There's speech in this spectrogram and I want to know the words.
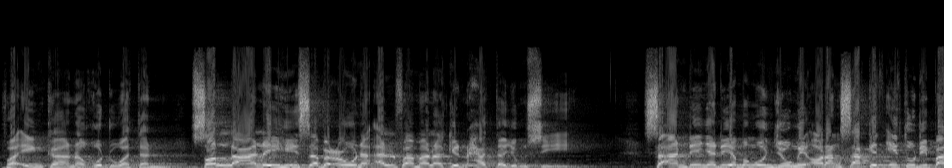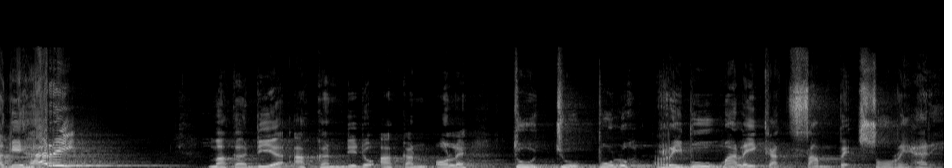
"Fa in kana ghudwatan, shalla alaihi sab'una alfa malakin hatta yumsi." Seandainya dia mengunjungi orang sakit itu di pagi hari, maka dia akan didoakan oleh 70 ribu malaikat sampai sore hari.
